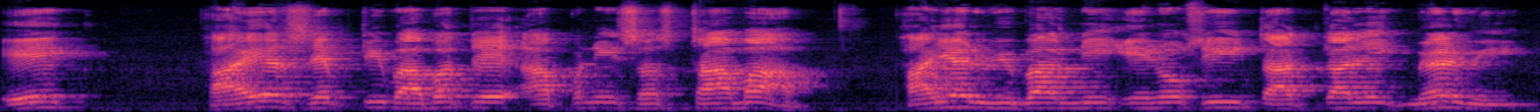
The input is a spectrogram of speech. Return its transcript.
એક, ફાયર સેફટી બાબતે આપની સંસ્થામાં ફાયર વિભાગની એનઓસી તાત્કાલિક મેળવી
